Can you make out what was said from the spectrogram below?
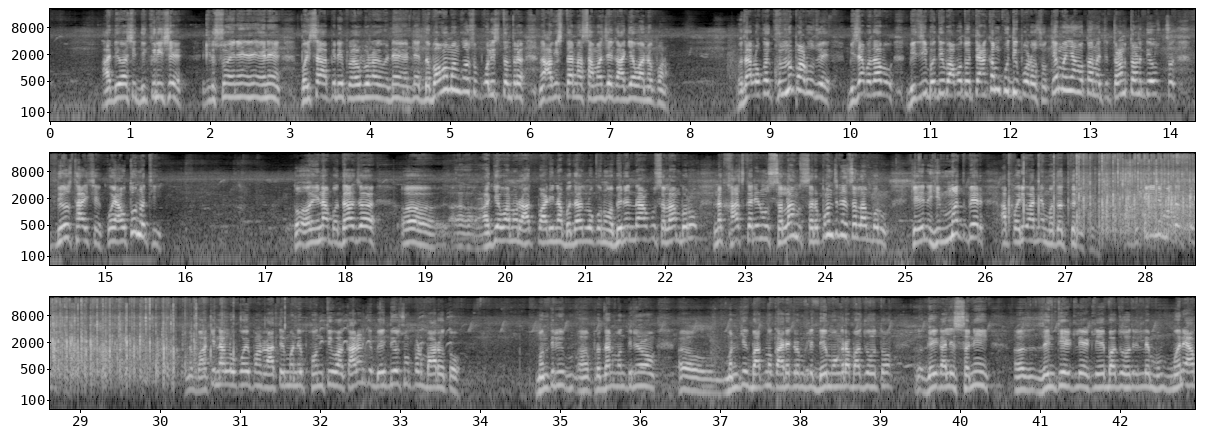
આદિવાસી દીકરી છે, એટલે શું એને એને પૈસા આપીને પ્રલોભન એને એને દબાવવા માંગો છો પોલીસ તંત્ર? આ વિસ્તારના સામાજિક આગેવાનો પણ. બધા લોકોએ ખુલ્લું પાડવું જોઈએ. બીજા બધા બીજી બધી બાબતો ત્યાં કેમ કૂદી પડો છો? કેમ અહીંયા આવતા નથી? ત્રણ ત્રણ દિવસ દિવસ થાય છે. કોઈ આવતું નથી. તો અહીંના બધા જ આગેવાનો રાત પાડીના બધા લોકોનું અભિનંદન આપું, સલામ ભરું અને ખાસ કરીને હું સલામ, સરપંચને સલામ ભરું કે એને હિંમતભેર આ પરિવારને મદદ કરી છે. આ દીકરીને મદદ કરી અને બાકીના લોકોએ પણ રાતે મને ફોનથી વા કારણ કે બે દિવસ હું પણ બહાર હતો. મંત્રી પ્રધાનમંત્રીનો મન કી બાતનો કાર્યક્રમ એટલે દે મોંગરા બાજુ હતો. ગઈકાલે શનિ જયંતિ એટલે એટલે એ બાજુ હતી, એટલે મને આ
